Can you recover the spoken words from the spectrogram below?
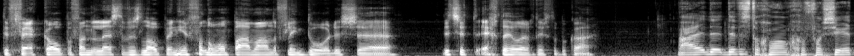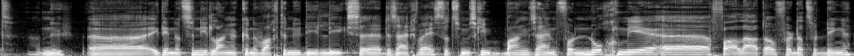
de verkopen van de Last of Us lopen in ieder geval nog een paar maanden flink door. Dus uh, dit zit echt heel erg dicht op elkaar. Maar dit is toch gewoon geforceerd nu. Uh, ik denk dat ze niet langer kunnen wachten nu die leaks uh, er zijn geweest. Dat ze misschien bang zijn voor nog meer uh, fallout over dat soort dingen.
